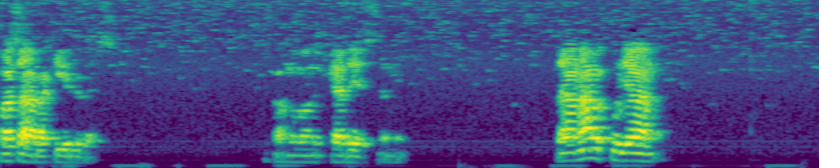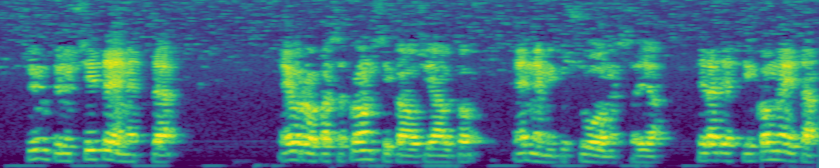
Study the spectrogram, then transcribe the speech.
vasarakirves joka mulla on nyt kädessä, niin tämä on alkujaan syntynyt siten, että Euroopassa pronssikausi alkoi ennemmin kuin Suomessa ja siellä tehtiin komeita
